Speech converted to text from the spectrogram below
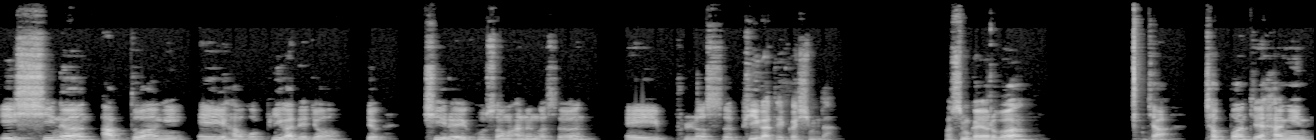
이 C는 앞 두 항이 A하고 B가 되죠. 즉 C를 구성하는 것은 A 플러스 B가 될 것입니다. 맞습니까, 여러분? 자, 첫 번째 항인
